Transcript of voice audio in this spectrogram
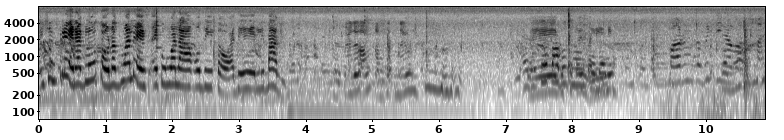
Eh, syempre, nagluto, nagwalis. Ay, kung wala ako dito, adi libag. Pwede lang, tanggap na yun. Eh, gusto ko yung malinis. Parang sabi kinakain.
